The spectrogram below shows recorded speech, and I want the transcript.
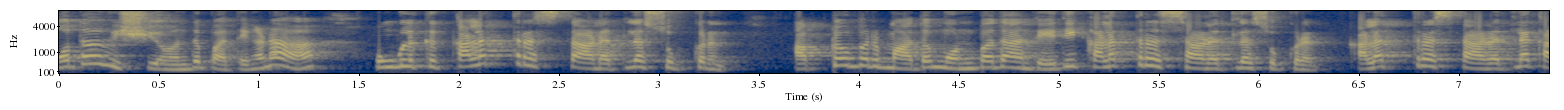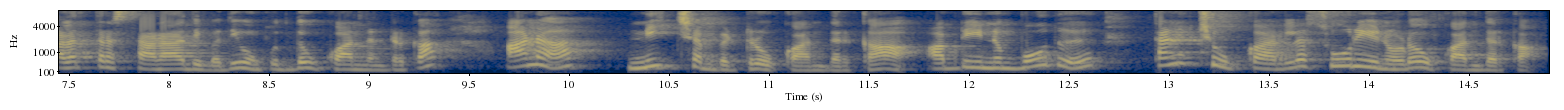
மொதல் விஷயம் வந்து பார்த்தீங்கன்னா உங்களுக்கு கலத்திர ஸ்தானத்தில் சுக்கரன். அக்டோபர் மாதம் ஒன்பதாம் தேதி கலத்திர ஸ்தானத்தில் சுக்கரன். கலத்திர ஸ்தானத்தில் கலத்திர ஸ்தானாதிபதி உங்க வந்து உட்கார்ந்துட்டுருக்கான் ஆனால் நீச்சம் பெற்று உட்கார்ந்துருக்கான் அப்படின்னும் போது தனிச்சு உட்கார்ல சூரியனோட உட்கார்ந்துருக்கான்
